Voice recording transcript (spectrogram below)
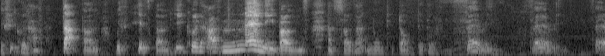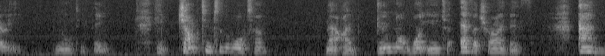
If he could have that bone with his bone, he could have many bones. And so that naughty dog did a very, very, very naughty thing. He jumped into the water. Now, I do not want you to ever try this. And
